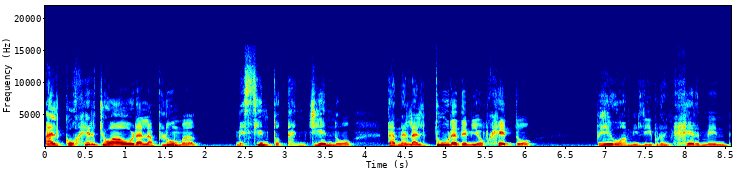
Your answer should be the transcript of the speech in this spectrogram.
Al coger yo ahora la pluma, me siento tan lleno, tan a la altura de mi objeto, veo a mi libro en germen,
